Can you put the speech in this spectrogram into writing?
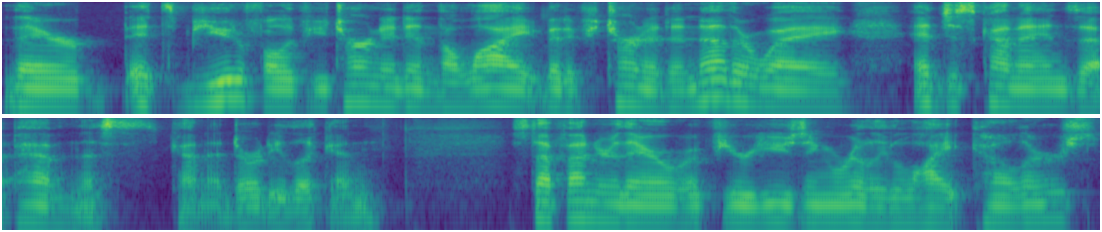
There, it's beautiful if you turn it in the light, but if you turn it another way, it just kind of ends up having this kind of dirty looking stuff under there if you're using really light colors.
